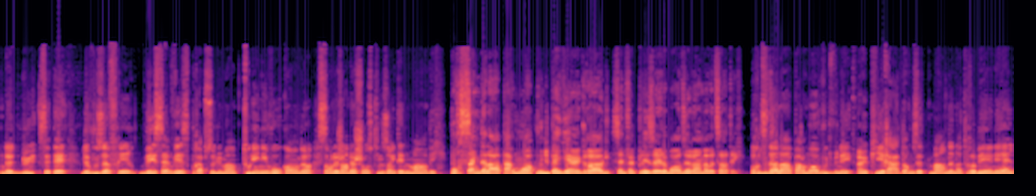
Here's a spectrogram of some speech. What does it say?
notre but, c'était de vous offrir des services pour absolument tous les niveaux qu'on a, qui sont le genre de choses qui nous ont été demandées. Pour 5 par mois, vous nous payez un grog, ça nous fait plaisir de boire du rhum à votre santé. Pour 10 dollars par mois, vous devenez un pirate. Donc, vous êtes membre de notre OBNL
